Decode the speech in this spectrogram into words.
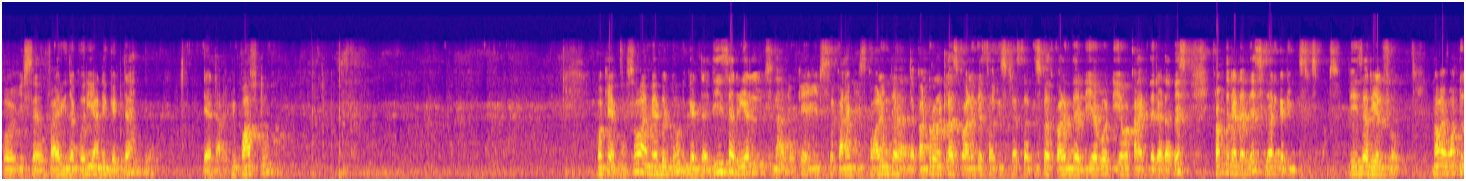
So it's uh, firing the query and get the data. If you pass to okay so i'm able to get that this is a real scenario okay? It's connect it's calling the the controller class calling the service class service class calling the DAO DAO connecting the database. From the database we are getting this response. This is a real flow. Now i want to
